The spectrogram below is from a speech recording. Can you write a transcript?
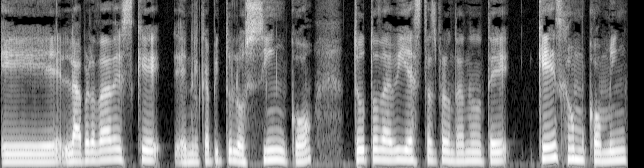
eh, la verdad es que en el capítulo 5 tú todavía estás preguntándote qué es Homecoming,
